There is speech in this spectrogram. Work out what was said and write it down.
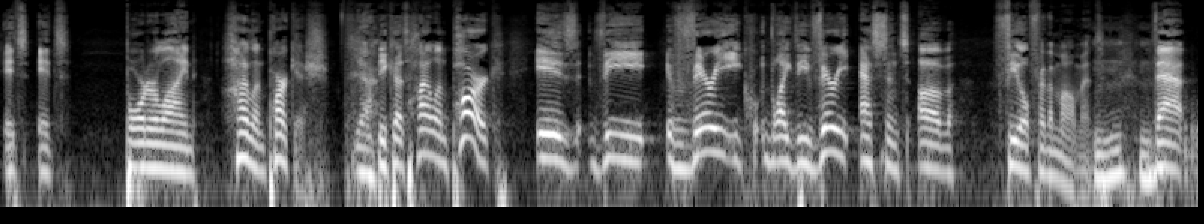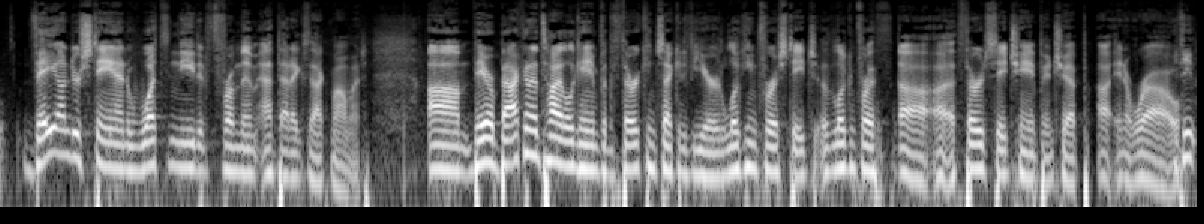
it's it's borderline Highland Parkish. Yeah. because Highland Park is the very equ- like the very essence of feel for the moment Mm-hmm, that they understand what's needed from them at that exact moment. Um, they are back in a title game for the third consecutive year, looking for a state, looking for a, uh, a third state championship uh, in a row. I think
